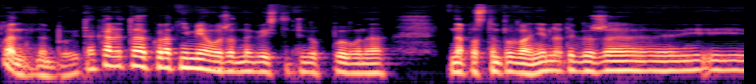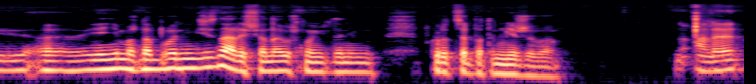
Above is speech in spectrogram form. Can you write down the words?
błędne były, tak, ale to akurat nie miało żadnego istotnego wpływu na, na postępowanie, dlatego że e, jej nie można było nigdzie znaleźć. Ona już moim zdaniem wkrótce potem nie żyła. No, ale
